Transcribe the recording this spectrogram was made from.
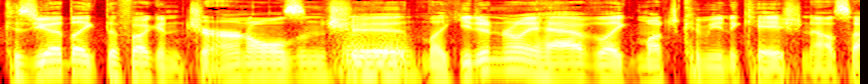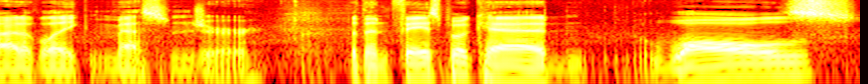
because you had like the fucking journals and shit. Mhm. Like you didn't really have like much communication outside of like Messenger, but then Facebook had walls,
